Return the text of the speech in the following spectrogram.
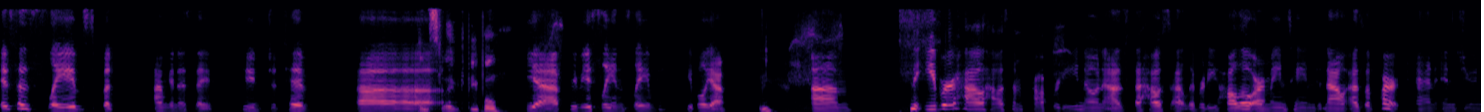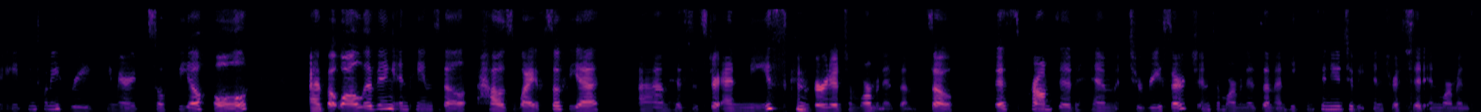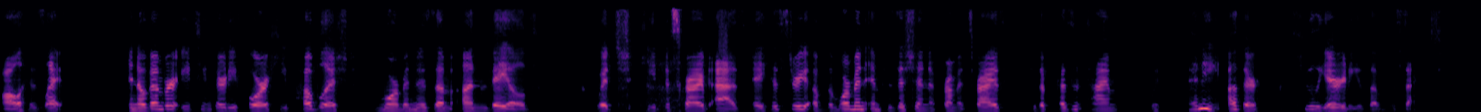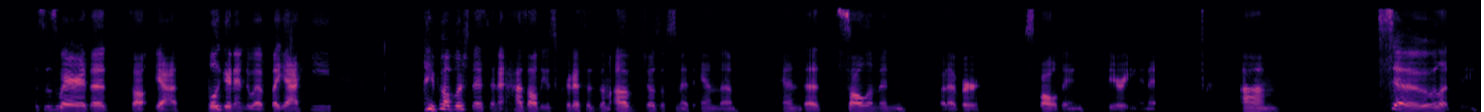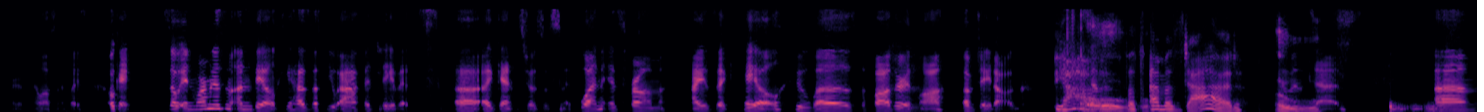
It says slaves, but I'm gonna say fugitive. Uh, Enslaved people. yeah, previously enslaved people. Yeah. Um, the Eber Howe House and property, known as the House at Liberty Hollow, are maintained now as a park. And in June 1823, he married Sophia Hull. And but while living in Painesville, Howe's wife Sophia, um, his sister and niece converted to Mormonism. So this prompted him to research into Mormonism, and he continued to be interested in Mormons all his life. In November 1834, he published Mormonism Unveiled, which he described as a history of the Mormon imposition from its rise to the present time with many other peculiarities of the sect. This is where the yeah, we'll get into it, but yeah, he he published this and it has all these criticism of Joseph Smith and the and the Solomon whatever Spalding theory in it. Um, so let's see, I lost my place. Okay, so in Mormonism Unveiled, he has a few affidavits uh, against Joseph Smith. One is from Isaac Hale, who was the father-in-law of J Dog. Yeah, Oh. that's Emma's dad. Oh, Emma's dad. Um,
